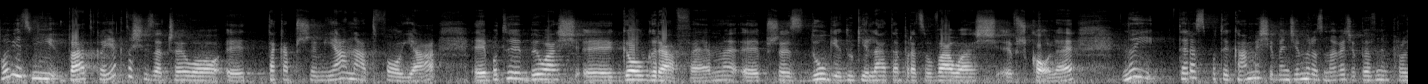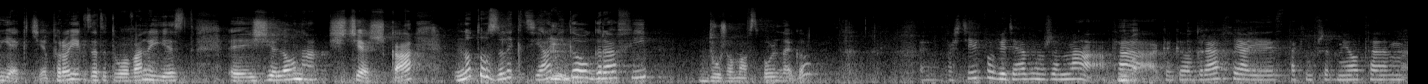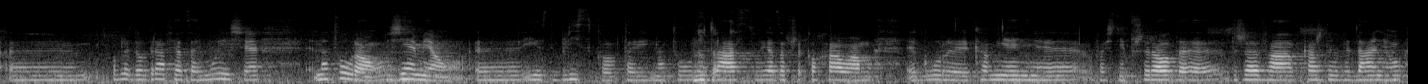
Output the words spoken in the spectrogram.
Powiedz mi, Beatko, jak to się zaczęło, y, taka przemiana Twoja, y, bo Ty byłaś y, geografem, przez długie, długie lata pracowałaś w szkole, no i teraz spotykamy się, będziemy rozmawiać o pewnym projekcie. Projekt zatytułowany jest Zielona Ścieżka. No to z lekcjami geografii dużo ma wspólnego? Właściwie powiedziałabym, że ma. Tak, geografia jest takim przedmiotem, w ogóle geografia zajmuje się naturą, ziemią, e, jest blisko tej natury, No tak. lasu. Ja zawsze kochałam e, góry, kamienie, właśnie przyrodę, drzewa w każdym wydaniu.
